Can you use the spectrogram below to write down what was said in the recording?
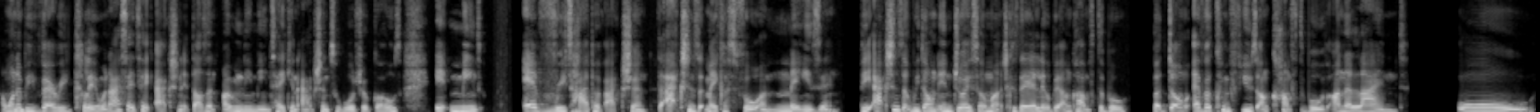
I want to be very clear. When I say take action, it doesn't only mean taking action towards your goals, it means every type of action. The actions that make us feel amazing, the actions that we don't enjoy so much because they're a little bit uncomfortable. But don't ever confuse uncomfortable with unaligned. Oh,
